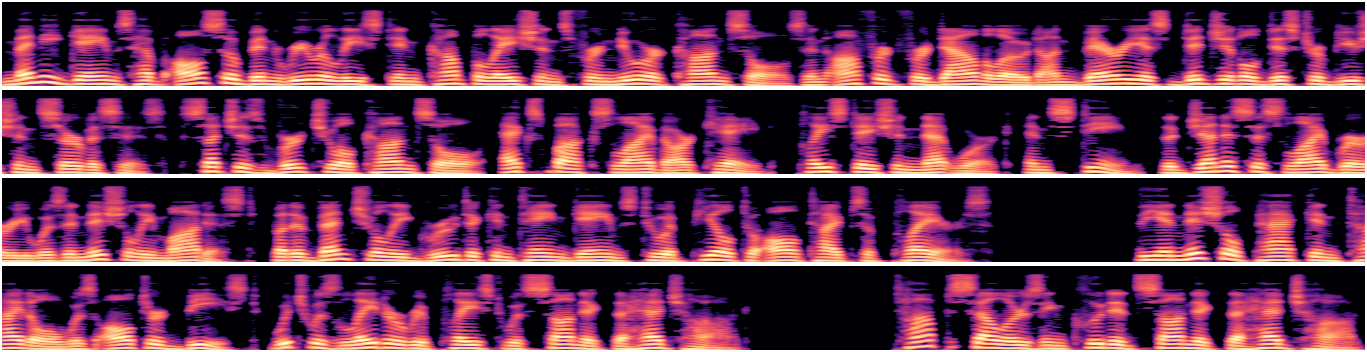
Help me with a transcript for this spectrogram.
Many games have also been re-released in compilations for newer consoles and offered for download on various digital distribution services, such as Virtual Console, Xbox Live Arcade, PlayStation Network, and Steam. The Genesis library was initially modest, but eventually grew to contain games to appeal to all types of players. The initial pack-in title was Altered Beast, which was later replaced with Sonic the Hedgehog. Top sellers included Sonic the Hedgehog,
